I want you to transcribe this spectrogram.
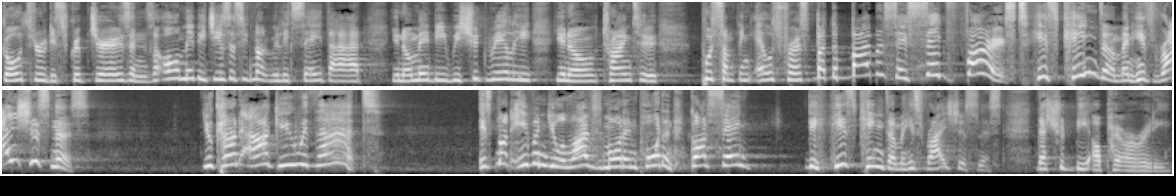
go through the scriptures and say, oh, maybe Jesus did not really say that. You know, maybe we should really, you know, trying to put something else first. But the Bible says, seek first his kingdom and his righteousness. You can't argue with that. It's not even your life's more important. God's saying his kingdom and his righteousness, that should be our priority.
